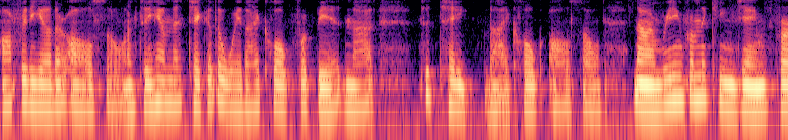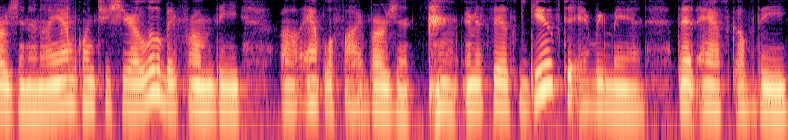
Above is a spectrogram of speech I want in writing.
offer the other also. Unto him that taketh away thy cloak, forbid not to take thy cloak also. Now I'm reading from the King James Version, and I am going to share a little bit from the uh, Amplified Version. and it says, Give to every man that ask of thee,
